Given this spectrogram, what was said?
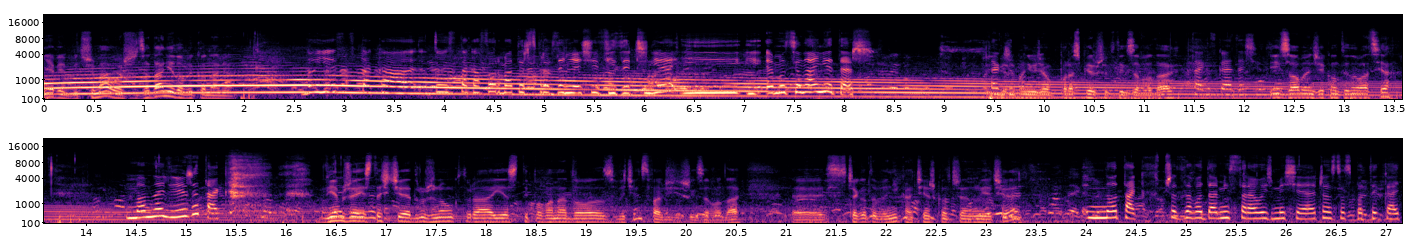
nie wiem, wytrzymałość, zadanie do wykonania. No jest taka, to jest taka forma też sprawdzenia się fizycznie i, i emocjonalnie też. Bierze Także Pani udział po raz pierwszy w tych zawodach. tak, zgadza się. I co, będzie kontynuacja? Mam nadzieję, że tak. Wiem, że jesteście drużyną, która jest typowana do zwycięstwa w dzisiejszych zawodach. E, Z czego to wynika? Ciężko trenujecie? No tak, przed zawodami starałyśmy się często spotykać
